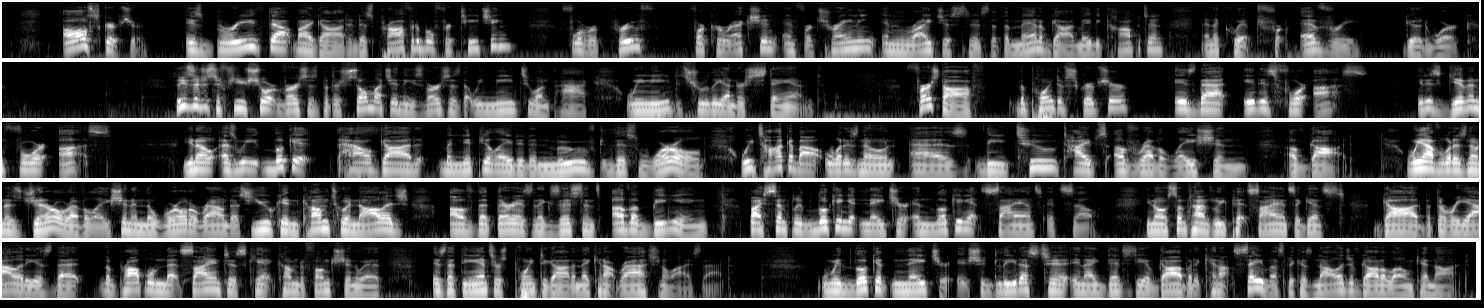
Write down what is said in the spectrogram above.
All Scripture is breathed out by God and is profitable for teaching, for reproof, for correction, and for training in righteousness, that the man of God may be competent and equipped for every good work. So these are just a few short verses, but there's so much in these verses that we need to unpack. We need to truly understand. First off, the point of Scripture is that it is for us, it is given for us. You know, as we look at how God manipulated and moved this world, we talk about what is known as the two types of revelation of God. We have what is known as general revelation in the world around us. You can come to a knowledge of that there is an existence of a being by simply looking at nature and looking at science itself. You know, sometimes we pit science against God, but the reality is that the problem that scientists can't come to function with is that the answers point to God and they cannot rationalize that. When we look at nature, it should lead us to an identity of God, but it cannot save us because knowledge of God alone cannot.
